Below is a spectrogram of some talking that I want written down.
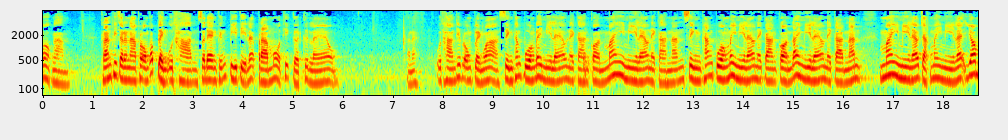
งอกงาม ครั้นพิจารณาพระองค์ก็เปล่งอุทาน แสดงถึงปีติและปราโมทที่เกิดขึ้นแล้วนะอุทานที่พระองค์เปล่งว่า สิ่งทั้งปวงได้มีแล้วในการก่อนไม่มีแล้วในการนั้น สิ่งทั้งปวงไม่มีแล้วในการก่อนได้มีแล้วในการนั้น ไม่มีแล้วจากไม่มีและย่อม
